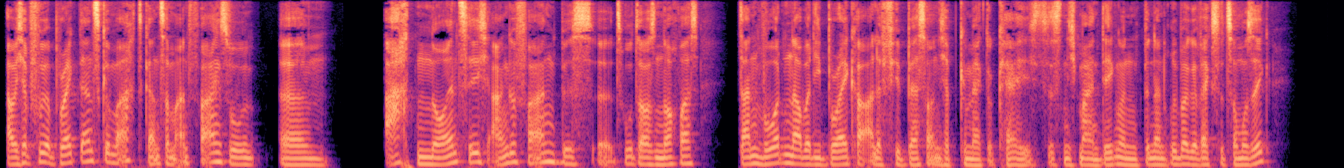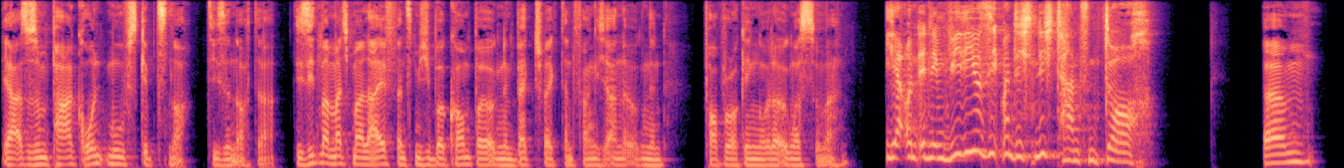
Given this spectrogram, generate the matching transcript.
Aber ich habe früher Breakdance gemacht, ganz am Anfang, so ähm, 98 angefangen bis äh, 2000 noch was. Dann wurden aber die Breaker alle viel besser und ich habe gemerkt, okay, das ist nicht mein Ding und bin dann rüber gewechselt zur Musik. Ja, also so ein paar Grundmoves gibt's noch die sind noch da. Die sieht man manchmal live, wenn es mich überkommt bei irgendeinem Backtrack, dann fange ich an, irgendeinen Pop-Rocking oder irgendwas zu machen. Ja, und in dem Video sieht man dich nicht tanzen, doch. Ähm,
